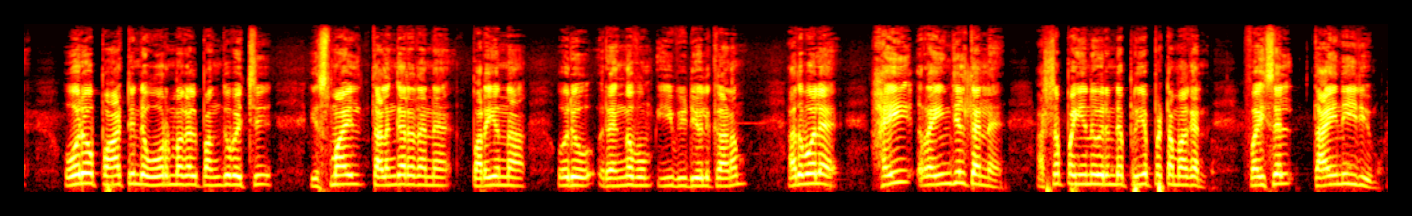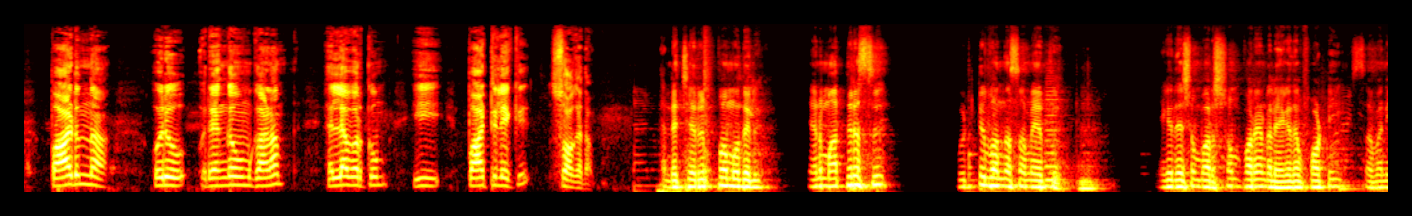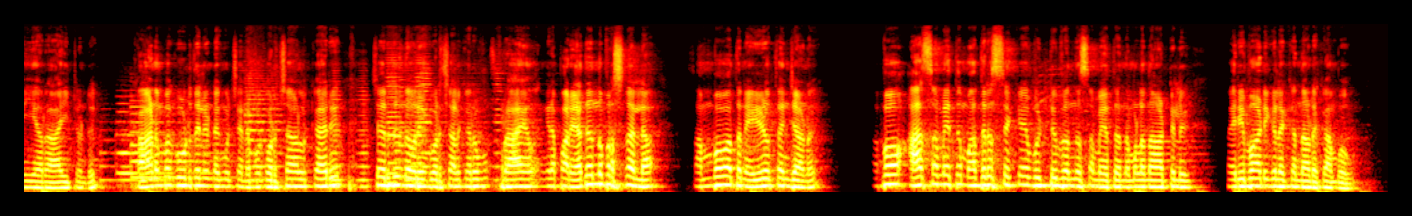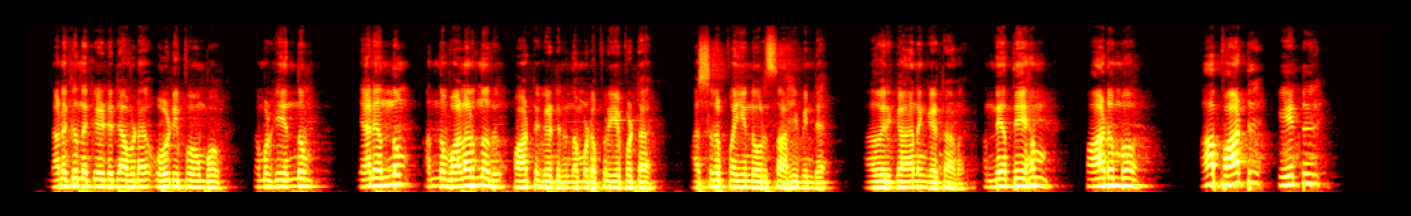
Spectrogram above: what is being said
ഓരോ പാട്ടിന്റെ ഓർമ്മകൾ പങ്കുവെച്ച് ഇസ്മായിൽ തളങ്കര തന്നെ പറയുന്ന ഒരു രംഗവും ഈ വീഡിയോയിൽ കാണാം. അതുപോലെ ഹൈ റേഞ്ചിൽ തന്നെ അഷ്റപ്പയ്യന്നൂരിന്റെ പ്രിയപ്പെട്ട മകൻ ഫൈസൽ തായ്നീരിയും പാടുന്ന ഒരു രംഗവും കാണാം. എല്ലാവർക്കും ഈ പാട്ടിലേക്ക് സ്വാഗതം. എന്റെ ചെറുപ്പം മുതൽ ഞാൻ മദ്രസ് വിട്ടു വന്ന സമയത്ത് ഏകദേശം വർഷം പറയണ്ടല്ലോ ഏകദേശം ഫോർട്ടി സെവൻ ഇയർ ആയിട്ടുണ്ട്. കാണുമ്പോൾ കൂടുതലുണ്ടെങ്കിൽ ചിലപ്പോൾ കുറച്ച് ആൾക്കാർ ചെറുതെന്ന് പറയും കുറച്ച് ആൾക്കാർ പ്രായം ഇങ്ങനെ പറയും. അതൊന്നും പ്രശ്നമല്ല. സംഭവം തന്നെ എഴുപത്തഞ്ചാണ്. അപ്പോൾ ആ സമയത്ത് മദ്രസയൊക്കെ വിട്ടു വന്ന സമയത്ത് നമ്മളെ നാട്ടിൽ പരിപാടികളൊക്കെ നടക്കാൻ പോകും. നടക്കുന്ന കേട്ടിട്ട് അവിടെ ഓടിപ്പോകുമ്പോൾ നമുക്ക് എന്നും ഞാൻ എന്നും അന്ന് വളർന്നത് പാട്ട് കേട്ടിരുന്നു നമ്മുടെ പ്രിയപ്പെട്ട അഷ്റഫ് പയ്യന്നൂർ സാഹിബിന്റെ ആ ഒരു ഗാനം കേട്ടാണ്. അന്ന് അദ്ദേഹം പാടുമ്പോൾ ആ പാട്ട് കേട്ട്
